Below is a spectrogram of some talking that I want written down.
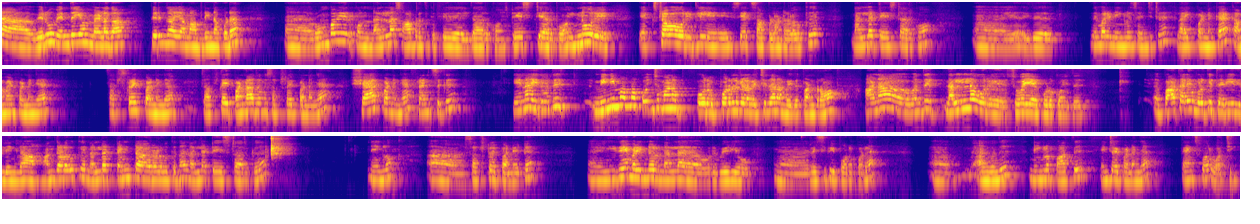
வெறும் வெந்தயம் மிளகா பெருங்காயம் அப்படின்னா கூட ரொம்பவே இருக்கும். நல்லா சாப்பிட்றதுக்கு இதாக இருக்கும். டேஸ்டியாக இருக்கும். இன்னொரு எக்ஸ்ட்ராவாக ஒரு இட்லி சேர்த்து சாப்பிட்லான்ற அளவுக்கு நல்ல டேஸ்ட்டாக இருக்கும். இது இது மாதிரி நீங்களும் செஞ்சுட்டு லைக் பண்ணுங்கள் கமெண்ட் பண்ணுங்கள் சப்ஸ்கிரைப் பண்ணுங்கள் சப்ஸ்கிரைப் பண்ணாதவங்க சப்ஸ்கிரைப் பண்ணுங்கள் ஷேர் பண்ணுங்கள் ஃப்ரெண்ட்ஸுக்கு ஏன்னா இது வந்து மினிமமாக கொஞ்சமான ஒரு பொருள்களை வச்சு தான் நம்ம இது பண்ணுறோம் ஆனால் வந்து நல்ல ஒரு சுவையை கொடுக்கும் இது. பார்த்தாலே உங்களுக்கு தெரியுது இல்லைங்களா? அந்த அளவுக்கு நல்ல டெம்ட் ஆகிற அளவுக்கு தான் நல்ல டேஸ்ட்டாக இருக்குது நீங்களும் சப்ஸ்கிரைப் பண்ணிவிட்டு இதே மாதிரி இன்னொரு நல்ல ஒரு வீடியோ ரெசிபி போட போகிறேன் அது வந்து நீங்களும் பார்த்து என்ஜாய் பண்ணுங்கள் தேங்க்ஸ் ஃபார் வாட்சிங்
